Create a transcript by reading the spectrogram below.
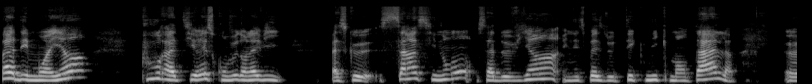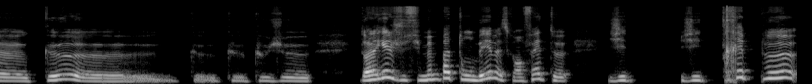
Pas des moyens pour attirer ce qu'on veut dans la vie. Parce que ça, sinon, ça devient une espèce de technique mentale, heu, que, heu, que que que je dans laquelle je suis même pas tombée parce qu'en fait, heu, j'ai j'ai très peu,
